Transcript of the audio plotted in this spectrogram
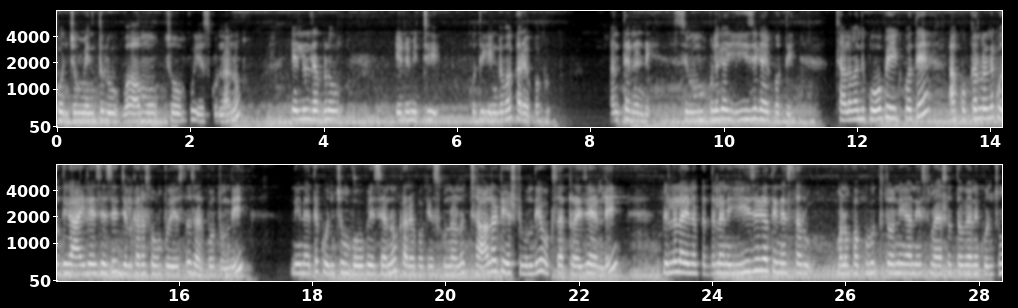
కొంచెం మెంతులు వాము సోంపు వేసుకున్నాను. ఎల్లుల్లి దెబ్బలు ఎండుమిర్చి కొద్దిగా ఇంగవ కరివేపాకు. అంతేనండి. సింపుల్గా ఈజీగా అయిపోద్ది. చాలామంది పోపు వేయకపోతే ఆ కుక్కర్లోనే కొద్దిగా ఆయిల్ వేసేసి జీలకర్ర సోంపు వేస్తే సరిపోతుంది. నేనైతే కొంచెం పోపు వేసాను కరివేపాకు వేసుకున్నాను. చాలా టేస్ట్గా ఉంది. ఒకసారి ట్రై చేయండి. పిల్లలైన పెద్దలైన ఈజీగా తినేస్తారు. మనం పప్పు గుత్తుతోని కానీ స్మాషర్తో కానీ కొంచెం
